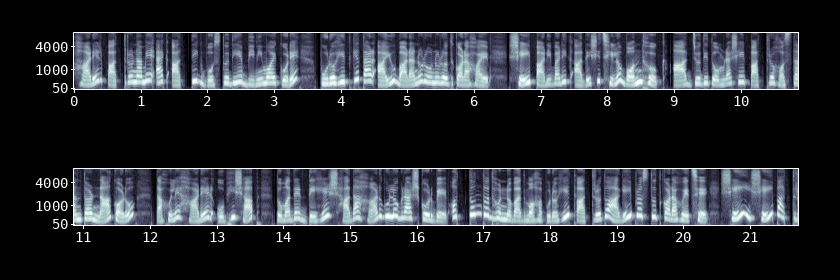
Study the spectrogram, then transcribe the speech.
হাড়ের পাত্র নামে এক আত্মিক বস্তু দিয়ে বিনিময় করে পুরোহিতকে তার আয়ু বাড়ানোর অনুরোধ করা হয়। সেই পারিবারিক আদেশই ছিল বন্ধক। আজ যদি তোমরা সেই পাত্র হস্তান্তর না করো, তাহলে হাড়ের অভিশাপ তোমাদের দেহের সাদা হাড়গুলো গ্রাস করবে। অত্যন্ত ধন্যবাদ মহাপুরোহিত। পাত্র তো আগেই প্রস্তুত করা হয়েছে। সেই সেই পাত্র।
